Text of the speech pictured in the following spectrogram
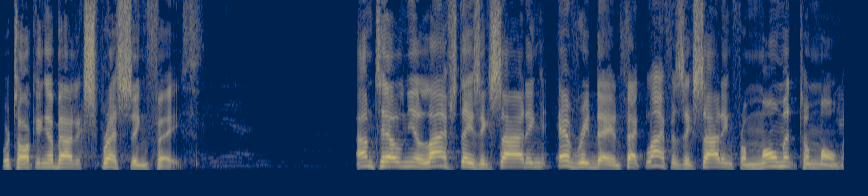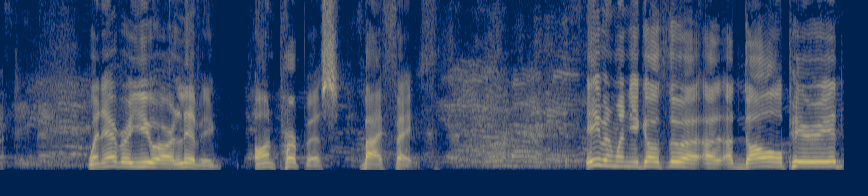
We're talking about expressing faith. I'm telling you, life stays exciting every day. In fact, life is exciting from moment to moment. Whenever you are living on purpose by faith. Even when you go through a, a, a dull period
